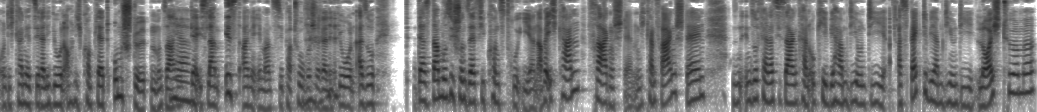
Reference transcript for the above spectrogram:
Und ich kann jetzt die Religion auch nicht komplett umstülpen und sagen, ja. der Islam ist eine emanzipatorische Religion. Also das, da muss ich schon sehr viel konstruieren. Aber ich kann Fragen stellen. Und ich kann Fragen stellen, insofern, dass ich sagen kann, okay, wir haben die und die Aspekte, wir haben die und die Leuchttürme.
